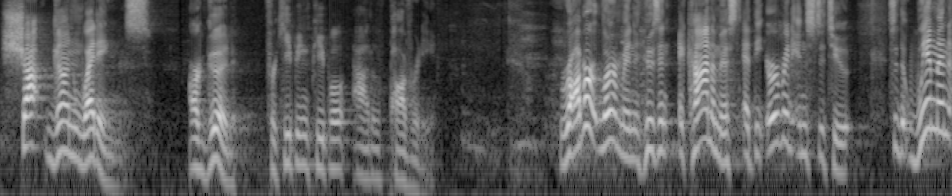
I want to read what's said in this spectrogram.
shotgun weddings are good for keeping people out of poverty. Robert Lerman, who's an economist at the Urban Institute, said that women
